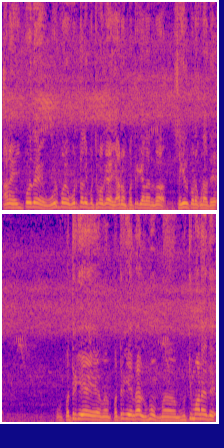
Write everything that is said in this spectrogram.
ஆனால் இப்போது ஒரு ப- ஒரு தலைப்பட்சமாக யாரும் பத்திரிகையாளர்களோ செயல்படக்கூடாது. பத்திரிகை பத்திரிகை என்றால் ரொம்ப முக்கியமானது.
